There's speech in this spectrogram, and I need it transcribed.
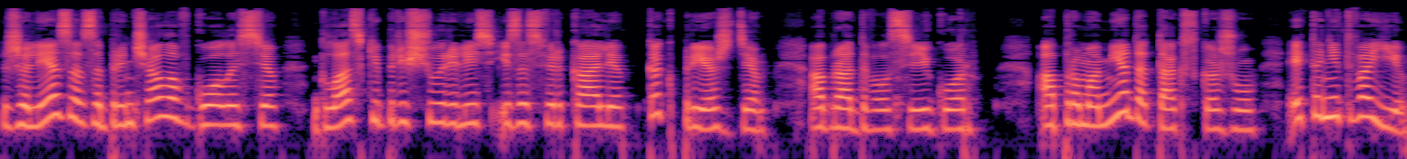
Железо забринчало в голосе, глазки прищурились и засверкали, как прежде, — обрадовался Егор. «А про Мамеда так скажу, это не твои,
